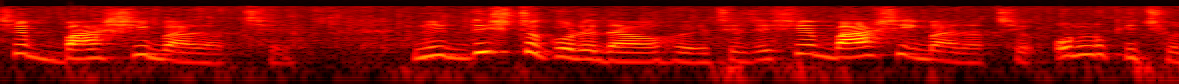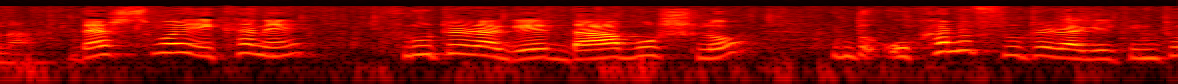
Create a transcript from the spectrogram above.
সে বাঁশি বাজাচ্ছে। নির্দিষ্ট করে দেওয়া হয়েছে যে সে বাঁশি বাজাচ্ছে, অন্য কিছু না। দ্যাটস ওয়াই এখানে ফ্লুটের আগে দা বসল, কিন্তু ওখানে ফ্লুটের আগে কিন্তু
